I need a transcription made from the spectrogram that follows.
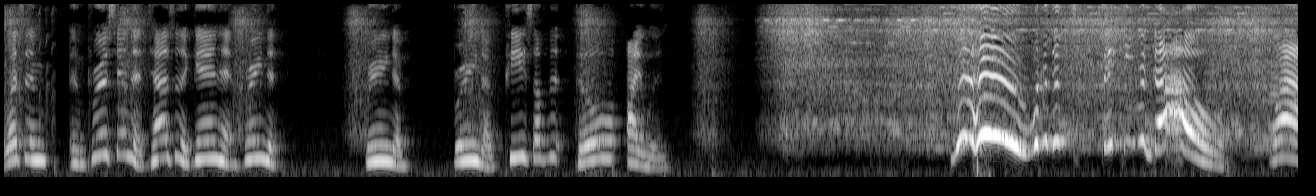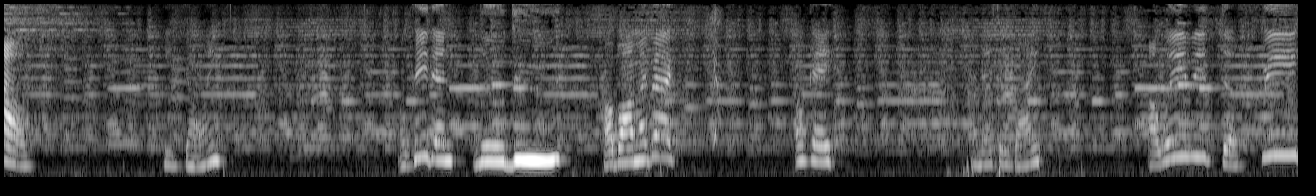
Let's im- imprison the Tasman again and bring the bring the bring the piece of the Hill Island. Wow. Keep going. Okay then, little dude. Hop on my back. Okay. And then say bye. I'll wave it the free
